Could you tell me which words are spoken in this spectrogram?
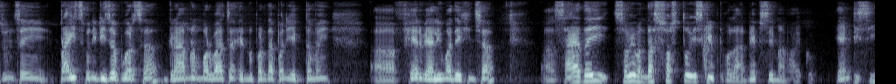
जुन चाहिँ प्राइस पनि डिजर्भ गर्छ ग्राम नम्बरबाट हेर्नुपर्दा पनि एकदमै फेयर भ्याल्युमा देखिन्छ। सायदै सबैभन्दा सस्तो स्क्रिप्ट होला नेप्सेमा भएको एनटिसी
